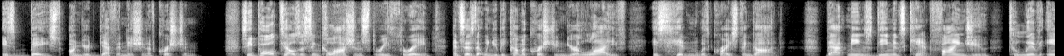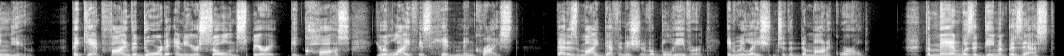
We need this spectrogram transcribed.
is based on your definition of Christian. See, Paul tells us in Colossians 3 3 and says that when you become a Christian, your life is hidden with Christ in God. That means demons can't find you to live in you. They can't find the door to enter your soul and spirit because your life is hidden in Christ. That is my definition of a believer in relation to the demonic world. The man was a demon possessed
